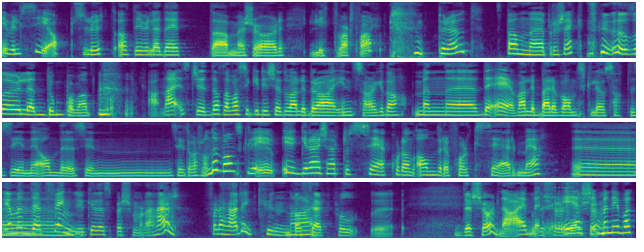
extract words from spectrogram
jeg vil si absolutt at jeg ville data meg sjøl litt, i hvert fall. Prøvd. Spennende prosjekt. og så ville jeg dumpa meg etterpå. Ja, nei, dette var sikkert ikke et veldig bra innsalg, da. Men eh, det er veldig bare vanskelig å sette seg inn i andre sin situasjon. Det er vanskelig. Jeg, jeg greier ikke helt å se hvordan andre folk ser meg. Uh, Ja, men det trenger du ikke det spørsmålet her. For det her er kun Nei. basert på uh, det sjøl. Nei, men, jeg det, ikke, men jeg,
